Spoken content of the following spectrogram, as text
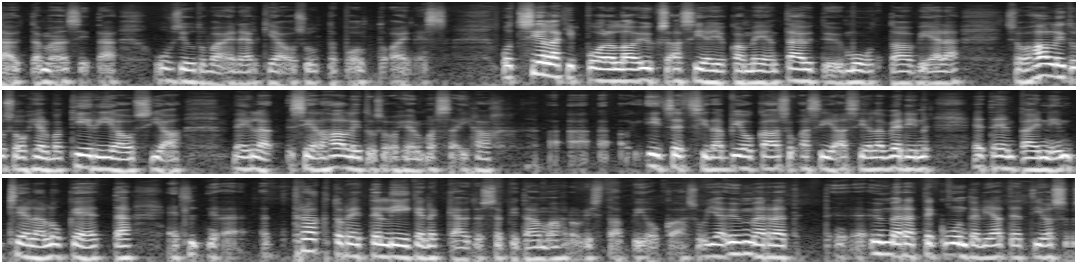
täyttämään sitä uusiutuvaa energiaosuutta polttoaineessa. Mutta sielläkin puolella on yksi asia, joka meidän täytyy muuttaa vielä. Se on hallitusohjelmakirjaus ja meillä siellä hallitusohjelmassa ihan itse sitä biokaasuasiaa siellä vedin eteenpäin, niin siellä lukee, että, että traktoreiden liikennekäytössä pitää mahdollistaa biokaasu. Ja ymmärrät, ymmärrätte kuuntelijat, että jos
